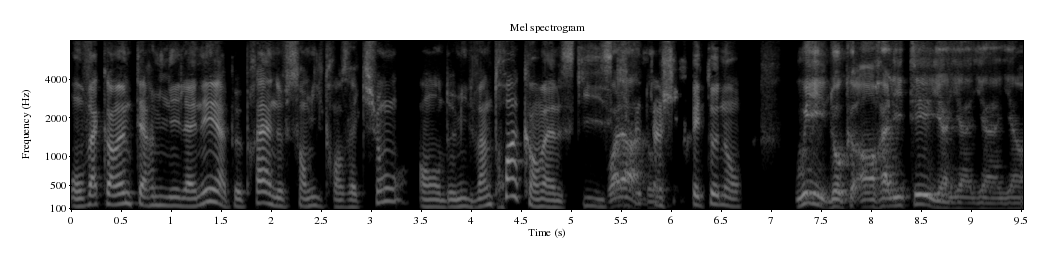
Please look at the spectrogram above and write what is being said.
on va quand même terminer l'année à peu près à 900 000 transactions en 2023, quand même, ce qui, voilà, est un chiffre étonnant. Oui, donc en réalité, il y a, y a, y a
